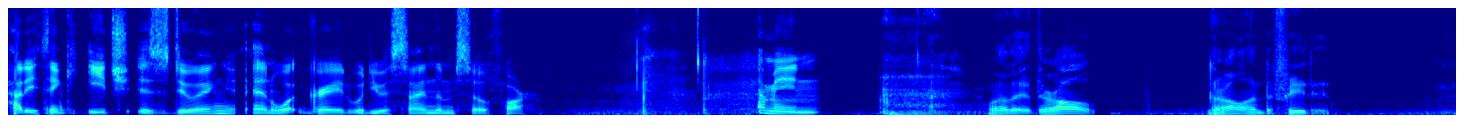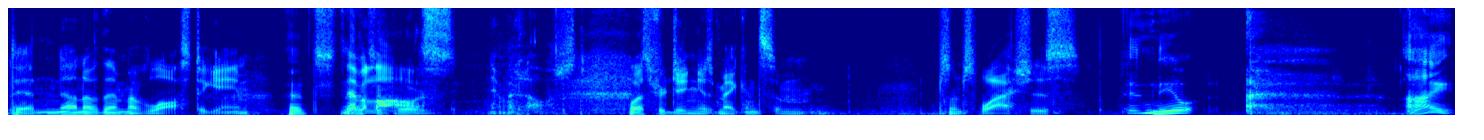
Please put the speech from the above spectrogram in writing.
How do you think each is doing, and what grade would you assign them so far? I mean, Well, they, they're all they're all undefeated. yeah, none of them have lost a game. That's, that's Never important. lost. Never lost. West Virginia's making some some splashes. Neal, I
